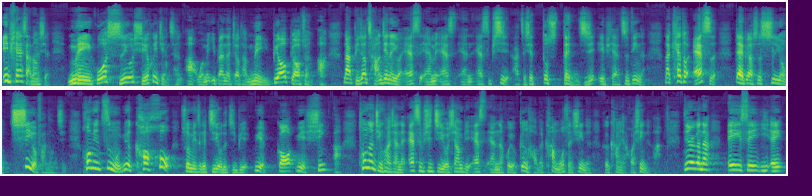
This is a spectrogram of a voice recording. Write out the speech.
？API 啥东西？美国石油协会简称啊，我们一般呢叫它美标标准啊。那比较常见的有 SM、SN、SP 啊，这些都是等级 API 制定的。那开头 S 代表是适用汽油发动机，后面字母越靠后，说明这个机油的级别越高越新啊。通常情况下呢，SP 机油相比 S N 呢，会有更好的抗磨损性能和抗氧化性能啊。第二个呢，A C E A，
